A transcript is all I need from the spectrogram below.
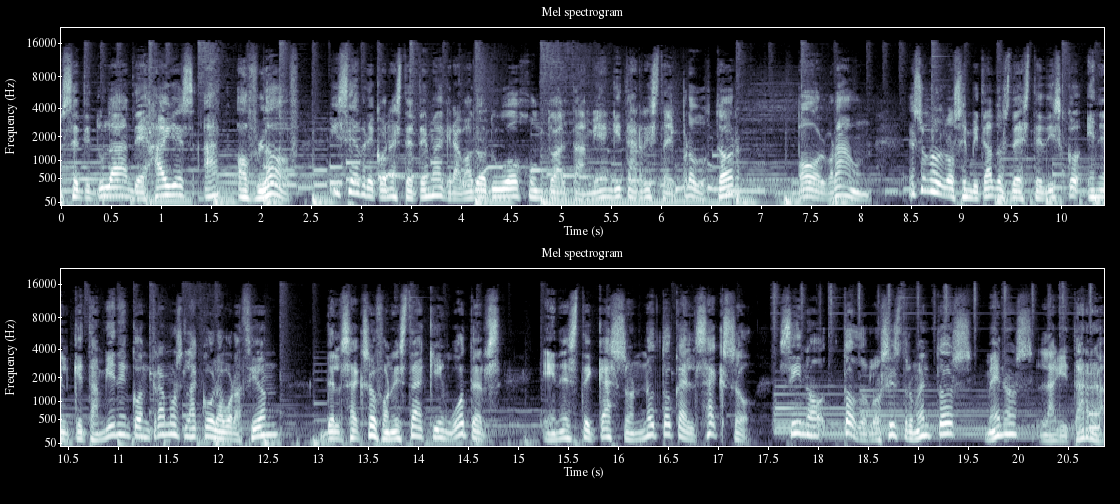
Se titula The Highest Act of Love y se abre con este tema grabado a dúo junto al también guitarrista y productor Paul Brown. Es uno de los invitados de este disco en el que también encontramos la colaboración del saxofonista King Waters. En este caso no toca el saxo, sino todos los instrumentos menos la guitarra.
